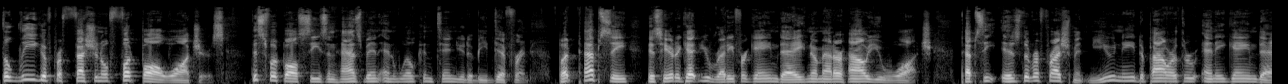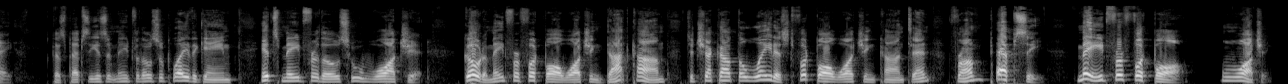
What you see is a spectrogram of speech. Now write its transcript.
the League of Professional Football Watchers. This football season has been and will continue to be different, but Pepsi is here to get you ready for game day no matter how you watch. Pepsi is the refreshment you need to power through any game day. Because Pepsi isn't made for those who play the game, it's made for those who watch it. Go to madeforfootballwatching.com to check out the latest football watching content from Pepsi. Made for football watching.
